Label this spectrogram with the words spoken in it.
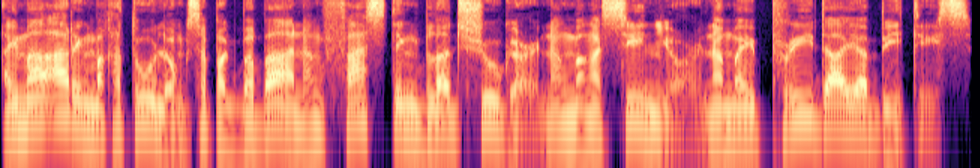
ay maaaring makatulong sa pagbaba ng fasting blood sugar ng mga senior na may pre-diabetes.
